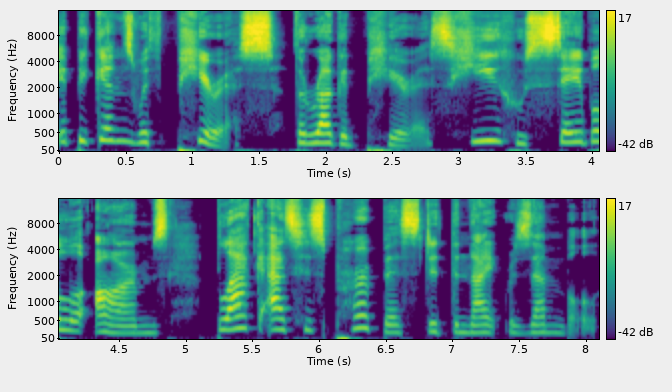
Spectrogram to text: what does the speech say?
It begins with Pyrrhus, the rugged Pyrrhus, he whose sable arms, black as his purpose, did the night resemble,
